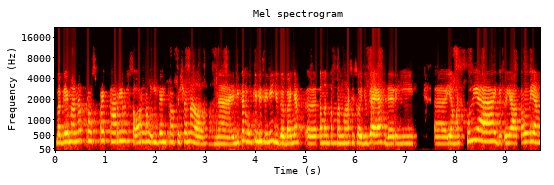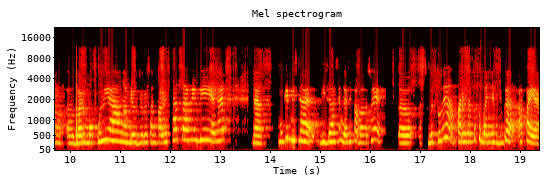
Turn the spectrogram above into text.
bagaimana prospek karir seorang event profesional. Nah ini kan mungkin di sini juga banyak uh, teman-teman mahasiswa juga ya dari uh, yang masih kuliah gitu ya atau yang uh, baru mau kuliah ngambil jurusan pariwisata maybe ya kan? Nah mungkin bisa dijelaskan nggak sih pak? Maksudnya uh, sebetulnya pariwisata tuh banyak juga apa ya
